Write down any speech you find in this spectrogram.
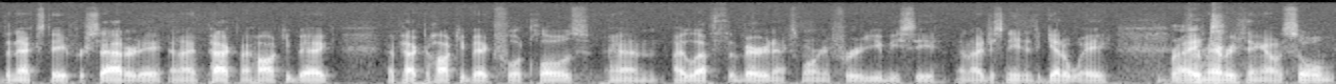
the next day for Saturday, and I packed my hockey bag. I packed a hockey bag full of clothes, and I left the very next morning for UBC, and I just needed to get away Right. from everything. I was so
